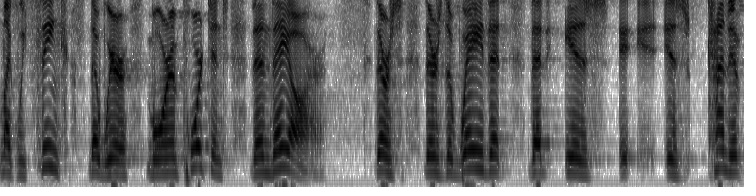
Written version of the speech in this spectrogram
Like we think that we're more important than they are. There's, there's the way that, that is, is kind of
